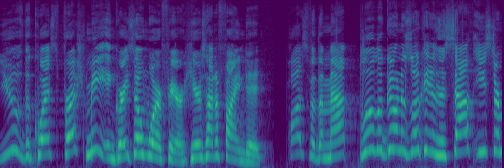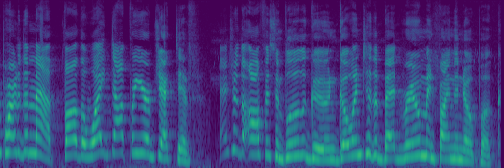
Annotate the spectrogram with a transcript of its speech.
You've the quest Fresh Meat in Gray Zone Warfare. Here's how to find it. Pause for the map. Blue Lagoon is located in the southeastern part of the map. Follow the white dot for your objective. Enter the office in Blue Lagoon, go into the bedroom, and find the notebook.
